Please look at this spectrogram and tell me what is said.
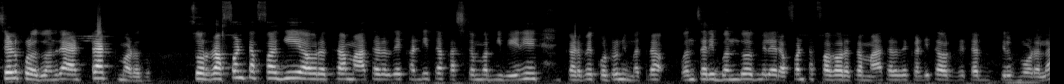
ಸೇಳ್ಕೊಳ್ಳೋದು ಅಂದ್ರೆ ಅಟ್ರಾಕ್ಟ್ ಮಾಡೋದು. ಸೊ ರಫ್ ಅಂಡ್ ಟಫ್ ಆಗಿ ಅವ್ರ ಹತ್ರ ಮಾತಾಡಿದ್ರೆ ಖಂಡಿತ ಕಸ್ಟಮರ್ ನೀವೇನೇ ಕಡಿಮೆ ಕೊಟ್ರು ನಿಮ್ಮ ಹತ್ರ ಒಂದ್ಸರಿ ಬಂದು ಆದ್ಮೇಲೆ ರಫ್ ಅಂಡ್ ಟಫ್ ಆಗಿ ಅವ್ರ ಹತ್ರ ಮಾತಾಡಿದ್ರೆ ಖಂಡಿತ ಅವ್ರ ರಿಟರ್ನ್ ತಿರುಗಿ ನೋಡಲ್ಲ.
